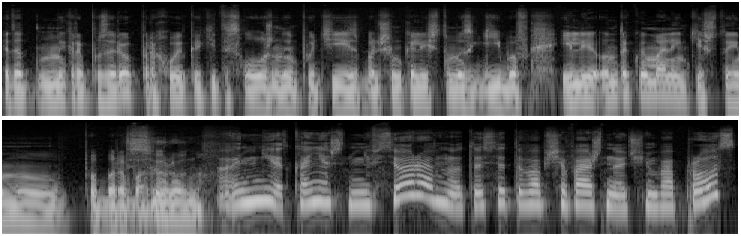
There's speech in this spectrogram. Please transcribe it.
этот микропузырек проходит какие-то сложные пути с большим количеством изгибов, или он такой маленький, что ему по барабану. Все равно. А, Нет, конечно, не все равно. То есть это вообще важный очень вопрос.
